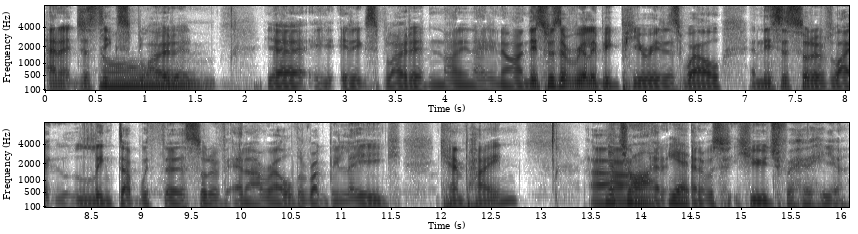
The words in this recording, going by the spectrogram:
and it just exploded. Yeah, it, it exploded in 1989. This was a really big period as well. And this is sort of like linked up with the sort of NRL, the rugby league campaign. That's Um, right. and- yeah. And it was huge for her here.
